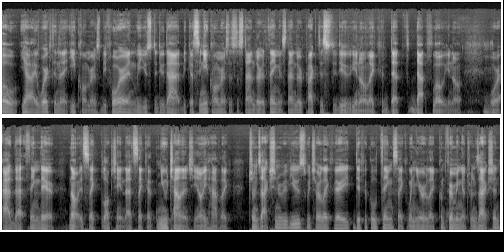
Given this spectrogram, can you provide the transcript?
oh yeah, I worked in the e-commerce before and we used to do that because in e-commerce it's a standard thing, a standard practice to do, you know, like that that flow, you know, or add that thing there. No, it's like blockchain. That's like a new challenge. You know, you have like transaction reviews which are like very difficult things. Like when you're like confirming a transaction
